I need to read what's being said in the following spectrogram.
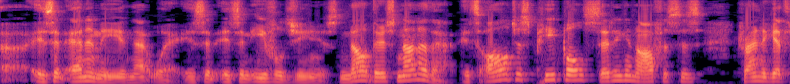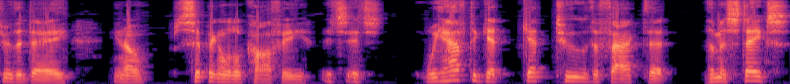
uh, is an enemy in that way. Is an is an evil genius. No, there's none of that. It's all just people sitting in offices trying to get through the day. You know, sipping a little coffee. It's it's we have to get get to the fact that the mistakes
